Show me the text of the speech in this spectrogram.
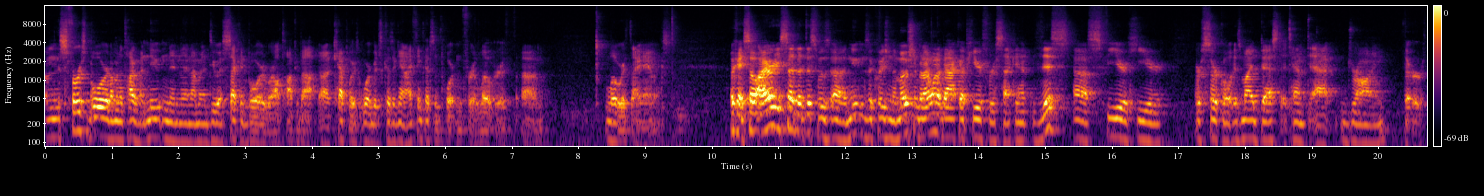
on this first board, I'm going to talk about Newton, and then I'm going to do a second board where I'll talk about uh, Kepler's orbits, because again, I think that's important for low Earth, um, low Earth dynamics. Okay, so I already said that this was uh, Newton's equation of motion, but I want to back up here for a second. This uh, sphere here or circle is my best attempt at drawing the Earth.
